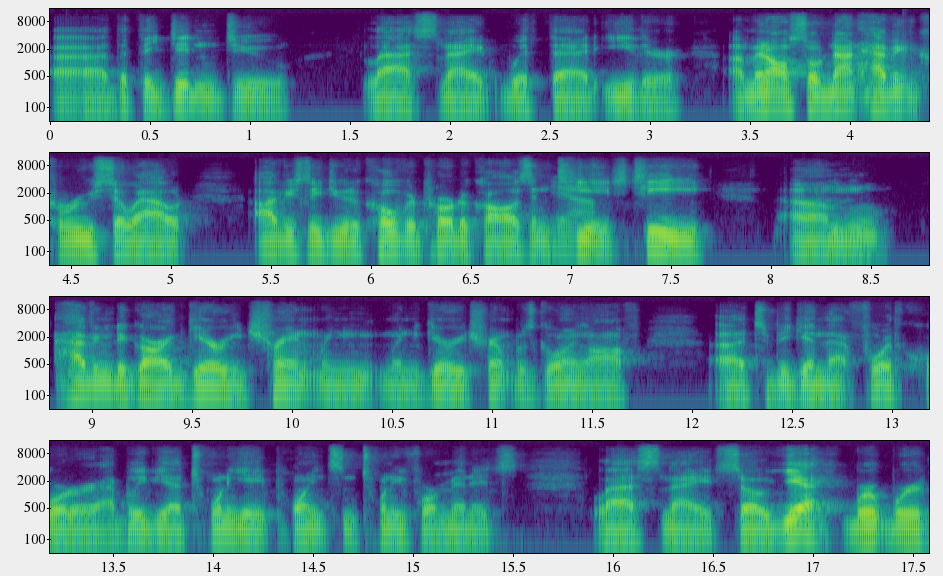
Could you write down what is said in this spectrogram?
uh, that they didn't do last night with that either. Um, and also not having Caruso out, obviously due to COVID protocols and yeah. THT um, mm-hmm. having to guard Gary Trent when when Gary Trent was going off uh, to begin that fourth quarter. I believe he had 28 points in 24 minutes last night. So yeah, we're we're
